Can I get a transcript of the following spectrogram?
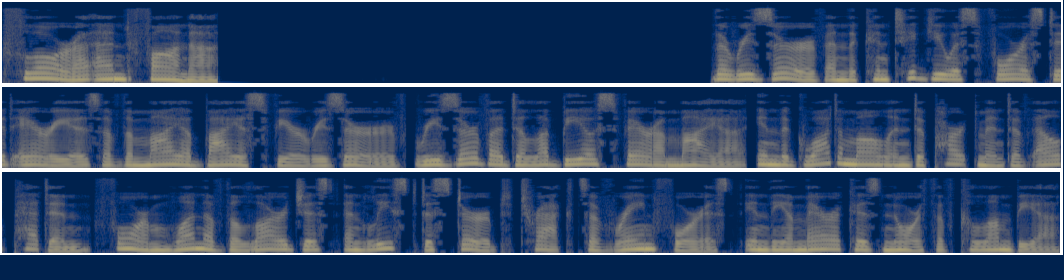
Flora and fauna The reserve and the contiguous forested areas of the Maya Biosphere Reserve Reserva de la Biosfera Maya in the Guatemalan department of El Petén form one of the largest and least disturbed tracts of rainforest in the Americas north of Colombia.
